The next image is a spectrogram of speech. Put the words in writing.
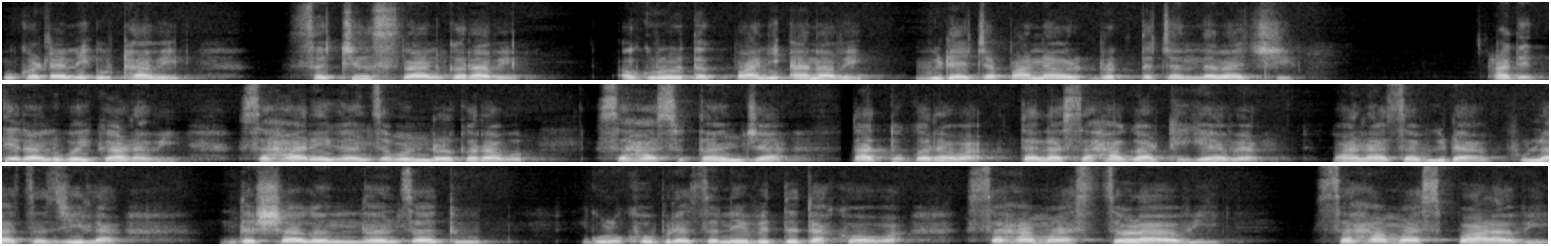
मुकटाने उठावे. सचिल स्नान करावे. अग्नोदक पाणी आणावे. विड्याच्या पानावर रक्तचंदनाची आदित्य रानूबाई काढावी. सहा रेघांचं मंडळ करावं. सहा सुतांच्या तातू करावा. त्याला सहा गाठी घ्याव्या. पानाचा विडा फुलाचा झेला दशागंधांचा धूप गुळ खोबऱ्याचा नैवेद्य दाखवावा. सहा मास चळावी सहा मास पाळावी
